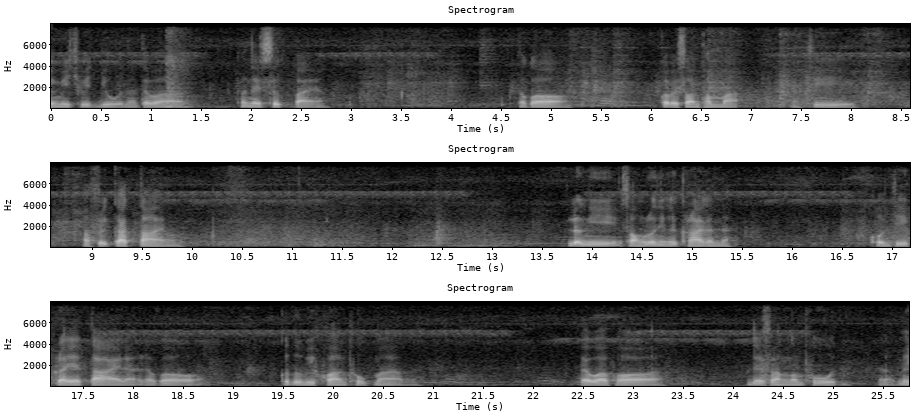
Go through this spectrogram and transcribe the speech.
ยังมีชีวิตอยู่นะ แต่ว่าท่านได้ศึกไป แล้วก็ก็ไปสอนธรรมะที่แอฟริกาใต้มั้ง เรื่องนี้สองเรื่องนี้คล้ายๆกันนะ คนที่ใกล้จะตายแล้ว แล้วก็ก็ดูมีความทุกข์มาก แต่ว่าพอได้ฟังคำพูด ไม่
